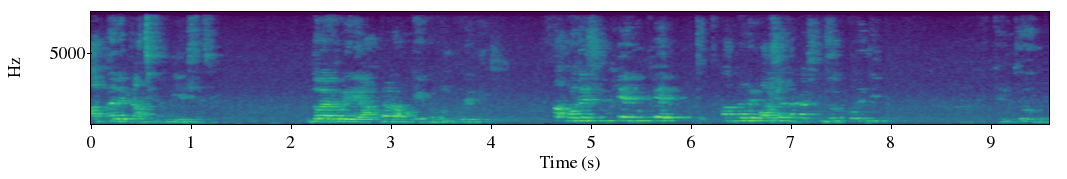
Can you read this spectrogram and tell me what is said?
আপনাদের কাছে আমি এসেছি। দয়া করে আপনারা আমাকে গ্রহণ করে দিন। আপনাদের সুখে দুঃখে আপনাদের পাশে থাকার সুযোগ করে দিন। কিন্তু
